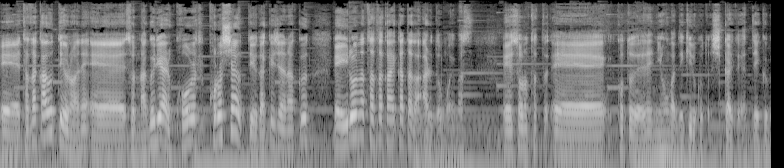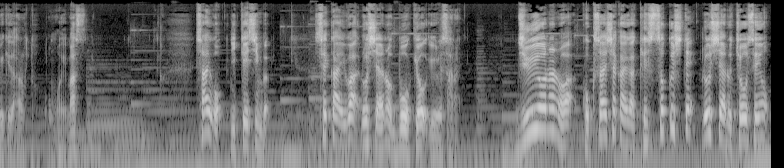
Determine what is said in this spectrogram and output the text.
えー、戦うっていうのはね、えー、その殴り合う、殺し合うっていうだけじゃなく、えー、いろんな戦い方があると思います。えー、そのたた、え、ことでね、日本ができることをしっかりとやっていくべきだろうと思います。最後、日経新聞。世界はロシアの暴挙を許さない。重要なのは国際社会が結束してロシアの挑戦を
